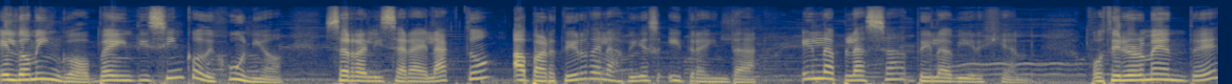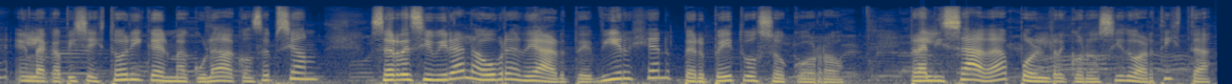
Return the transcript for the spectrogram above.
El domingo 25 de junio se realizará el acto a partir de las 10 y 30 en la Plaza de la Virgen. Posteriormente, en la Capilla Histórica Inmaculada Concepción, se recibirá la obra de arte Virgen Perpetuo Socorro, realizada por el reconocido artista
